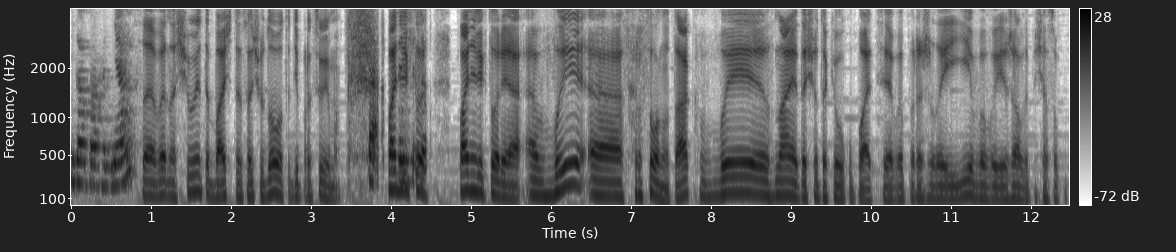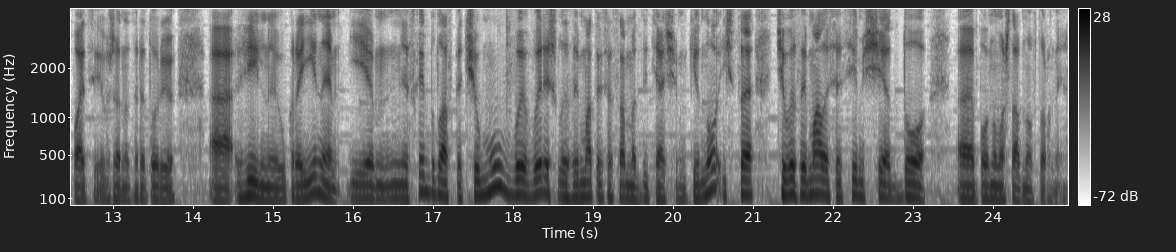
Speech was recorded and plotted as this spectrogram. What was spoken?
Доброго дня. Все, ви нас чуєте, бачите, все чудово. Тоді працюємо. Так, Пані Вікторія, пані Вікторія, ви е, з Херсону, так? Ви знаєте, що таке окупація? Ви пережили її. Ви виїжджали під час окупації вже на територію е, вільної України. І скажіть, будь ласка, чому ви вирішили займатися саме дитячим кіно? І це чи ви займалися цим ще до е, повномасштабного вторгнення?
